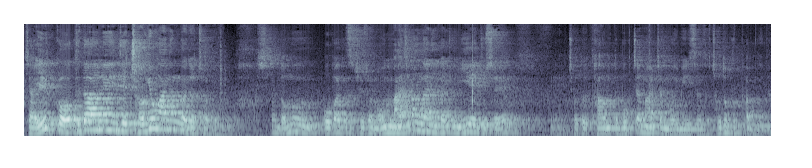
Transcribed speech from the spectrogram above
자, 읽고 그 다음에 이제 적용하는 거죠. 적용. 아, 시간 너무 오버돼서 죄송합니다. 오늘 마지막 날이니까 좀 이해해 주세요. 네, 저도 다음 또 목자 말장 모임이 있어서 저도 급합니다.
